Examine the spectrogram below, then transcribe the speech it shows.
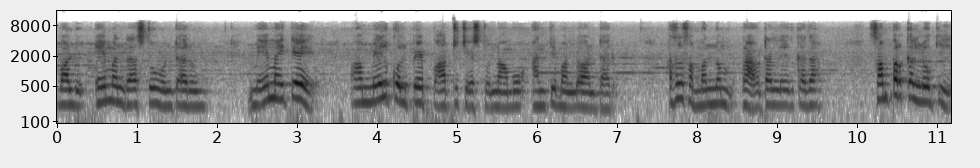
వాళ్ళు ఏమని రాస్తూ ఉంటారు? మేమైతే మేల్కొల్పే పార్ట్ చేస్తున్నాము అంతిమంలో అంటారు. అసలు సంబంధం రావటం లేదు కదా. సంపర్కంలోకి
